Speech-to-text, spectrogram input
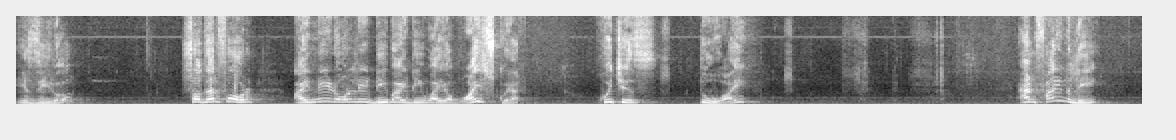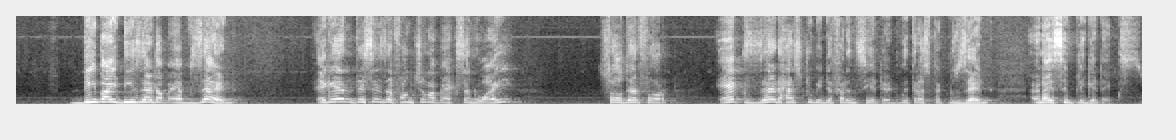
is 0. So, therefore, I need only d by dy of y square which is 2 y and finally, d by dz of f z again this is a function of x and y. So, therefore, x z has to be differentiated with respect to z and I simply get x.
